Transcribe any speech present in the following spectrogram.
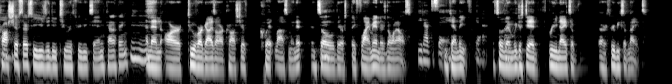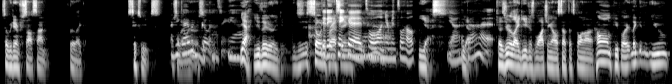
cross shifts there. So you usually do two or three weeks in kind of thing. Mhm. And then our two of our guys on our cross shift quit last minute. And so they're, they fly them in. There's no one else. You'd have to say. You can't leave. Yeah. So then we just did three nights of, or three weeks of nights. So we didn't saw sun for like six weeks. Or I think I would go insane. Yeah. Yeah, you literally do. It's, it's so Did it depressing. take a Yeah. toll on your mental health? yes. Yeah. I Yeah. bet. Because you're like you're just watching all the stuff that's going on at home. People are like you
